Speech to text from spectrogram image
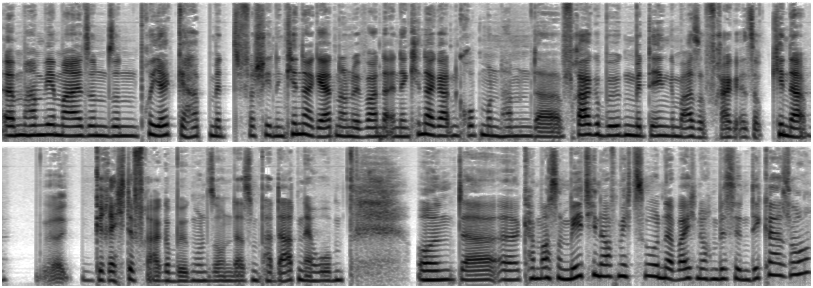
ähm, haben wir mal so ein, so ein Projekt gehabt mit verschiedenen Kindergärtnern und wir waren da in den Kindergartengruppen und haben da Fragebögen mit denen gemacht, also Frage, also kindergerechte Fragebögen und so und da so ein paar Daten erhoben. Und da äh, kam auch so ein Mädchen auf mich zu und da war ich noch ein bisschen dicker so.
